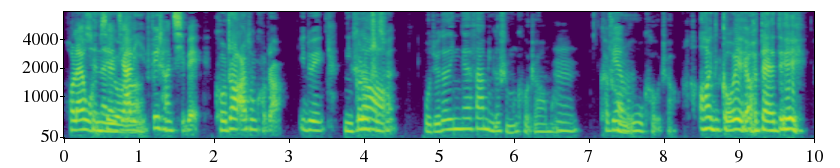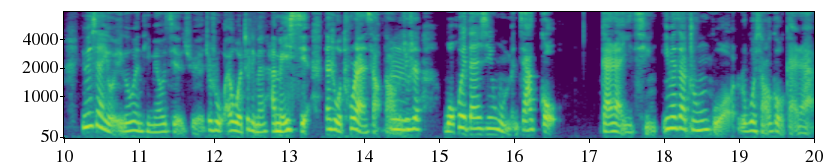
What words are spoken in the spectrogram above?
后来我们现在家里非常齐备，口罩、儿童口罩一堆，你知道我觉得应该发明个什么口罩吗？嗯，可变吗宠？物口罩。哦，你狗也要戴，对，因为现在有一个问题没有解决，就是我哎，我这里面还没写，但是我突然想到了，嗯就是我会担心我们家狗感染疫情，因为在中国，如果小狗感染，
